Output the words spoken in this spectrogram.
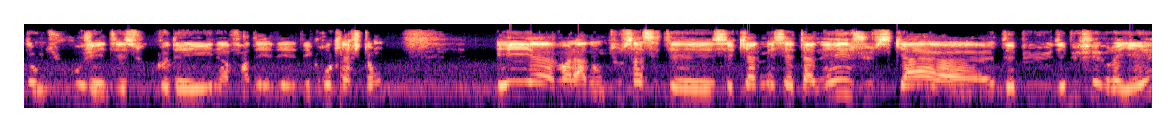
donc du coup, j'ai été sous codéine, enfin des gros cachetons. Et euh, voilà, donc tout ça s'est calmé cette année jusqu'à euh, début, début février,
